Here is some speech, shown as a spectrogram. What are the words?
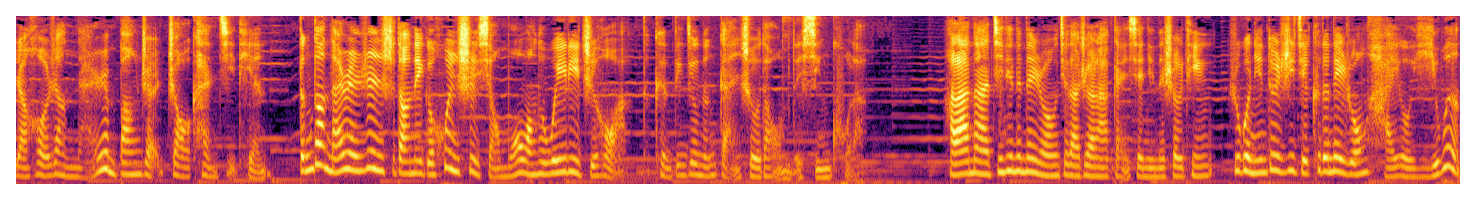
然后让男人帮着照看几天。等到男人认识到那个混世小魔王的威力之后啊，他肯定就能感受到我们的辛苦了。好啦，那今天的内容就到这啦，感谢您的收听。如果您对这节课的内容还有疑问，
